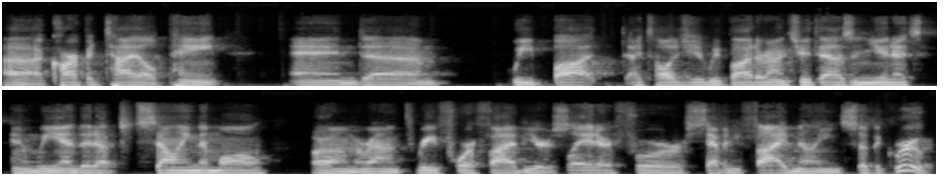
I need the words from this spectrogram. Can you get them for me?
uh, carpet tile, paint, and um, we bought. I told you we bought around 2,000 units, and we ended up selling them all um, around three, four, five years later for 75 million. So the group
